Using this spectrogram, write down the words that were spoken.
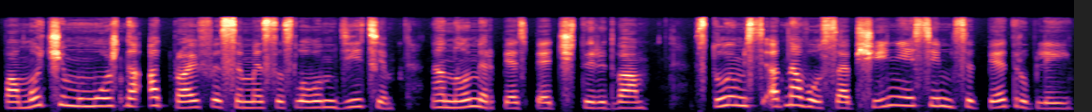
Помочь ему можно, отправив смс со словом «Дети» на номер 5542. Стоимость одного сообщения – 75 рублей.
